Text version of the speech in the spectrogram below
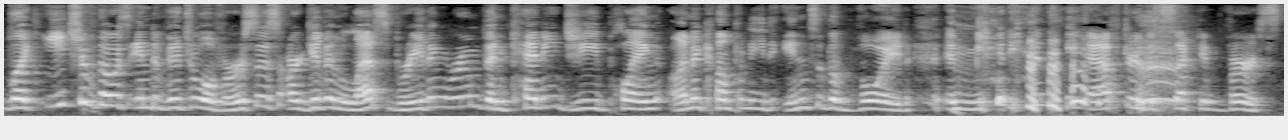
like each of those individual verses are given less breathing room than Kenny G playing unaccompanied into the void immediately after the second verse.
